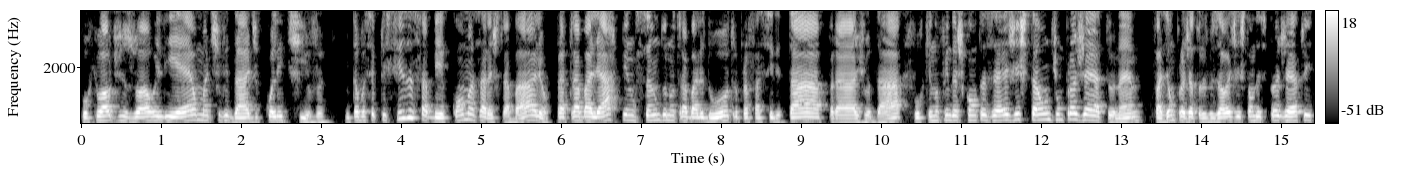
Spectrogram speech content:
Porque o audiovisual ele é uma atividade coletiva. Então você precisa saber como as áreas trabalham para trabalhar pensando no trabalho do outro, para facilitar, para ajudar, porque no fim das contas é gestão de um projeto, né? Fazer um projeto audiovisual é gestão desse projeto e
